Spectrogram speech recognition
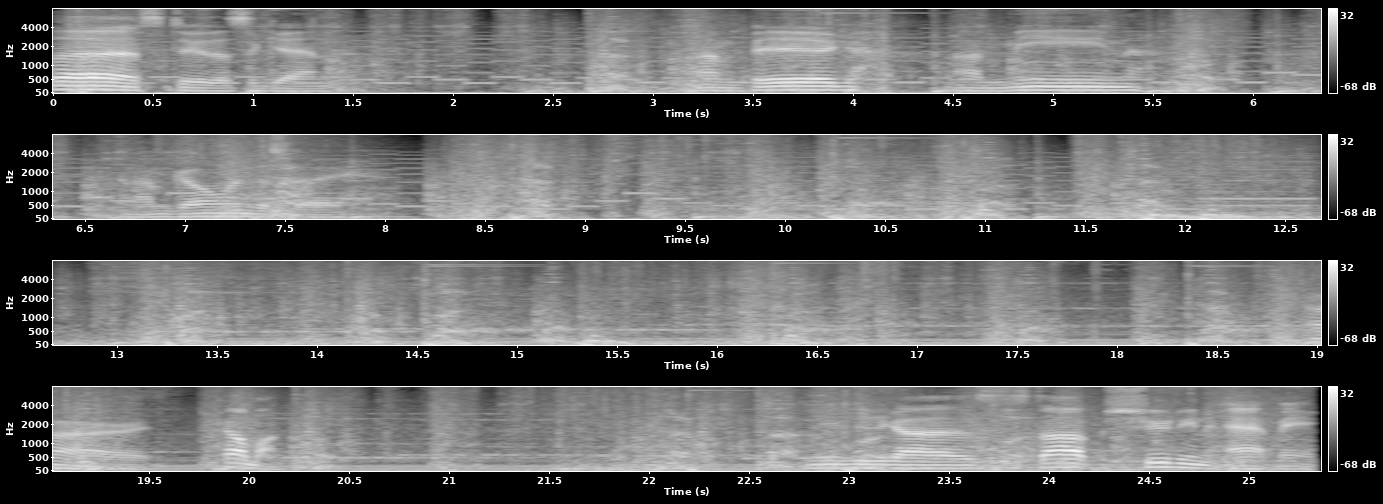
Let's do this again. I'm big, I'm mean, and I'm going this way. Alright, come on. I Need you guys to stop shooting at me.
